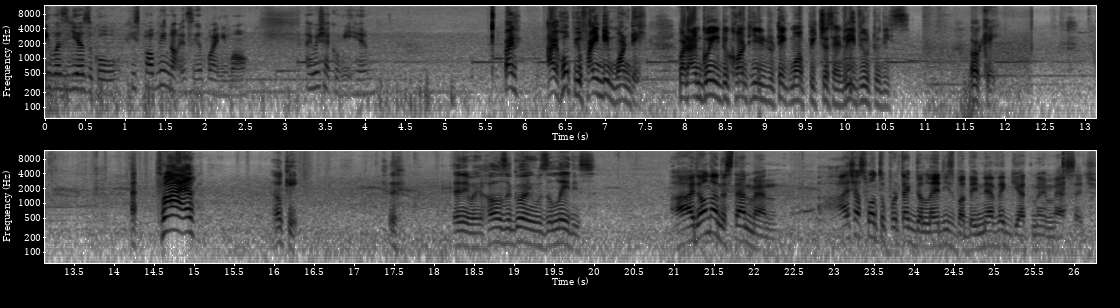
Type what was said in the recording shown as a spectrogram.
it was years ago. He's probably not in Singapore anymore. I wish I could meet him. Well, I hope you find him one day. But I'm going to continue to take more pictures and leave you to this. Okay. Uh, smile! Okay. Anyway, how's it going with the ladies? I don't understand, man. I just want to protect the ladies, but they never get my message.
